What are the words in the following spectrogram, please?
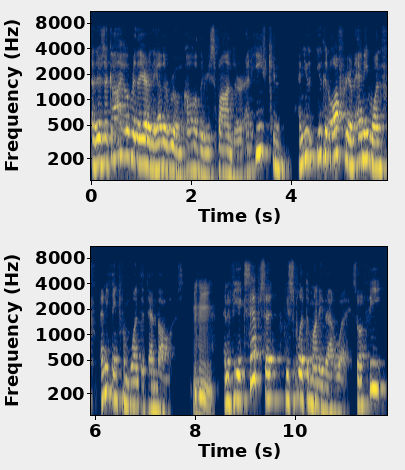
And there's a guy over there in the other room called the responder, and he can, and you, you can offer him anyone, anything from one to $10. Mm-hmm. And if he accepts it, you split the money that way. So if he,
